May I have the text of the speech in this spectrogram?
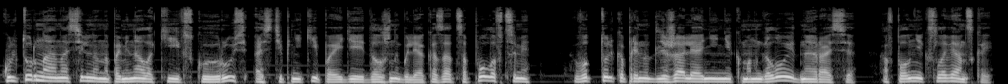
Культурно она сильно напоминала Киевскую Русь, а степняки, по идее, должны были оказаться половцами, вот только принадлежали они не к монголоидной расе, а вполне к славянской,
